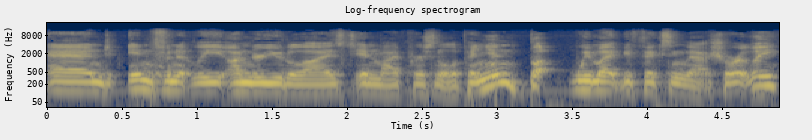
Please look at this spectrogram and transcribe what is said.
and infinitely underutilized, in my personal opinion, but we might be fixing that shortly.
